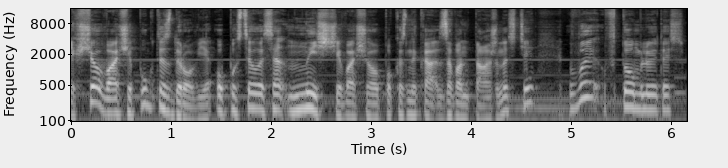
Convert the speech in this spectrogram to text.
Якщо ваші пункти здоров'я опустилися нижче вашого показника завантаженості, ви втомлюєтесь.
